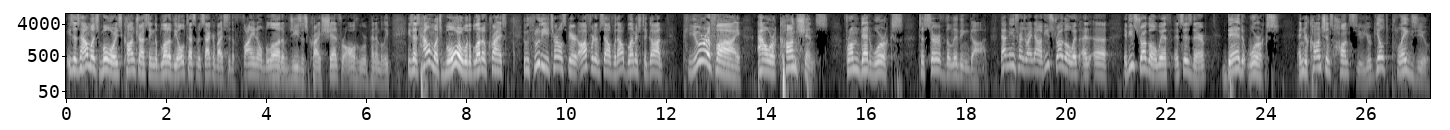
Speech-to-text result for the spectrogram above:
He says, How much more? He's contrasting the blood of the Old Testament sacrifice to the final blood of Jesus Christ shed for all who repent and believe. He says, How much more will the blood of Christ, who through the eternal Spirit offered himself without blemish to God, purify our conscience from dead works to serve the living God. That means, friends, right now, if you struggle with, uh, if you struggle with, it says there, dead works, and your conscience haunts you, your guilt plagues you,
